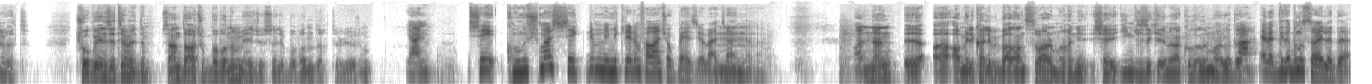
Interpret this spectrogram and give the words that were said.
Evet. Çok benzetemedim. Sen daha çok babana mı benziyorsun acaba? Babanı da hatırlıyorum. Yani şey konuşma şeklim, mimiklerim falan çok benziyor bence Hmm. anneme. Annen e, Amerika ile bir bağlantısı var mı? Hani şey İngilizce kelimeler kullanır mı arada? Ha evet bir de bunu söyledi.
